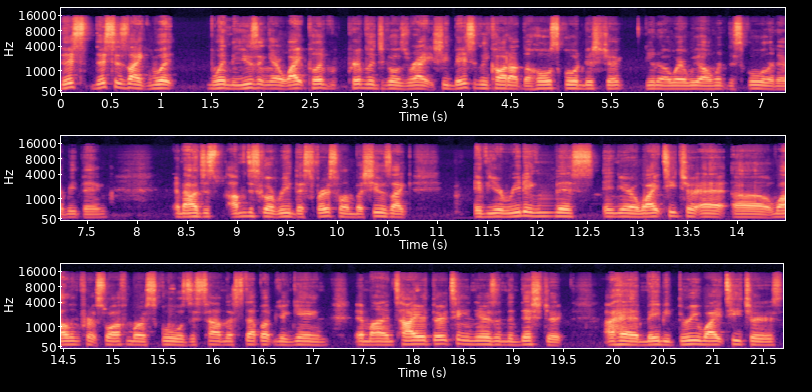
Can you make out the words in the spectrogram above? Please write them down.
this this is like what when using your white privilege goes right. She basically called out the whole school district, you know, where we all went to school and everything. And I'll just I'm just gonna read this first one, but she was like, if you're reading this and you're a white teacher at uh, Wallingford Swarthmore Schools, it's time to step up your game. In my entire 13 years in the district, I had maybe three white teachers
